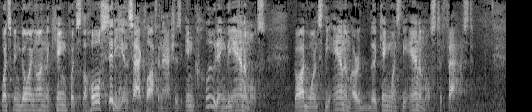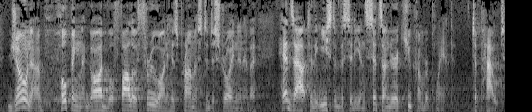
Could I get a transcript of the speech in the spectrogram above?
what's been going on. The king puts the whole city in sackcloth and ashes, including the animals. God wants the animal, or the king wants the animals to fast. Jonah, hoping that God will follow through on his promise to destroy Nineveh, heads out to the east of the city and sits under a cucumber plant to pout.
